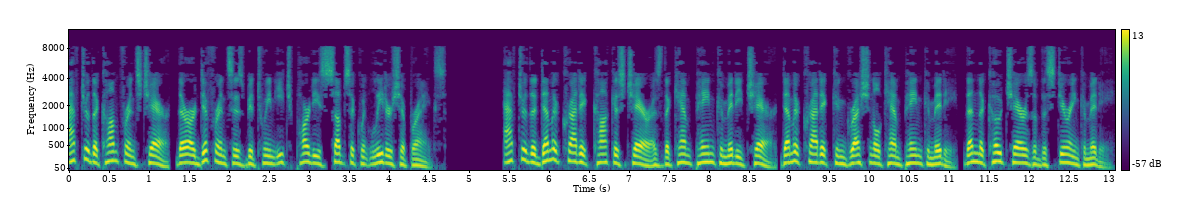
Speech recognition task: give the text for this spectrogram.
After the conference chair, there are differences between each party's subsequent leadership ranks. After the Democratic caucus chair is the campaign committee chair Democratic Congressional Campaign Committee, then the co-chairs of the steering committee.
